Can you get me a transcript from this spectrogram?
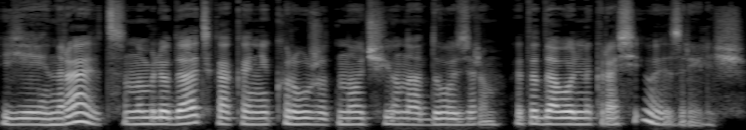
Ей нравится наблюдать, как они кружат ночью над озером. Это довольно красивое зрелище.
